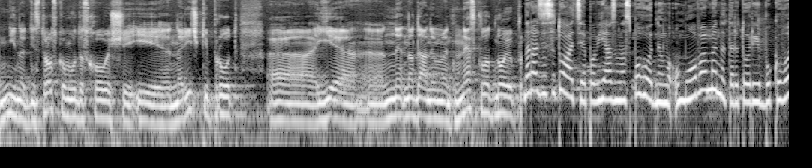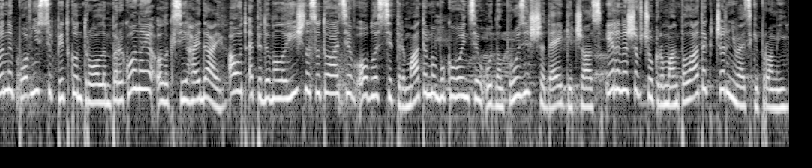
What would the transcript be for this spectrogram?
е, і на Дністровському водосховищі, і на річці Прут е, є е, на даний момент нескладною. Наразі ситуація пов'язана з погодними умовами на території Буковини повністю під контролем, переконує Олексій Гайдай. А от епідеміологічна ситуація в області триматиме буковинців у напрузі ще деякий час. Ірина Шевчук, Роман Палатик, Чернівецький промінь.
